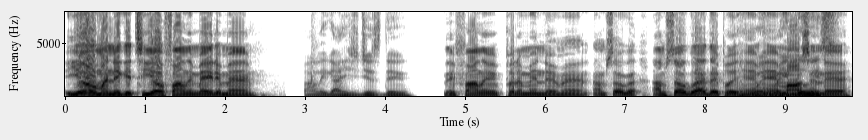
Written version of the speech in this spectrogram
yo, my nigga T.O. finally made it, man. Finally got his just due. They finally put him in there, man. I'm so glad. I'm so glad they put him boy and Ray Moss Lewis. in there.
